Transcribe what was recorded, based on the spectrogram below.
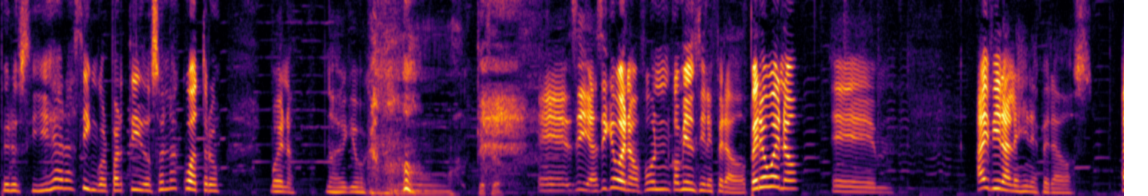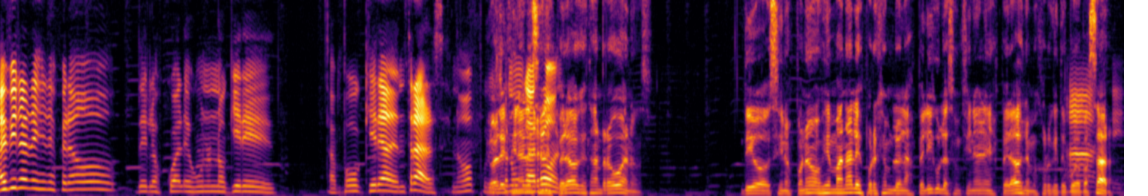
Pero si es a las 5 el partido, son las 4. Bueno, nos equivocamos. No, qué feo. Eh, sí, así que bueno, fue un comienzo inesperado. Pero bueno, eh, hay finales inesperados. Hay finales inesperados de los cuales uno no quiere, tampoco quiere adentrarse, ¿no? Porque Igual hay son un finales garrón. inesperados que están re buenos. Digo, si nos ponemos bien banales, por ejemplo, en las películas, un final inesperado es lo mejor que te puede Ah, pasar. Sí.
